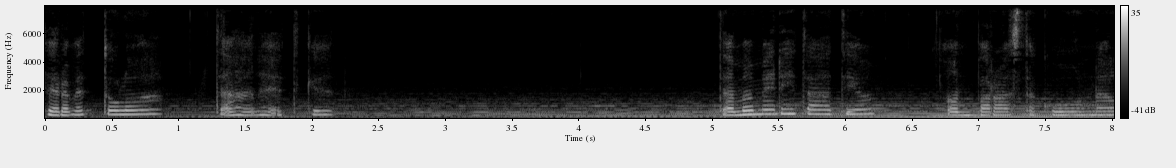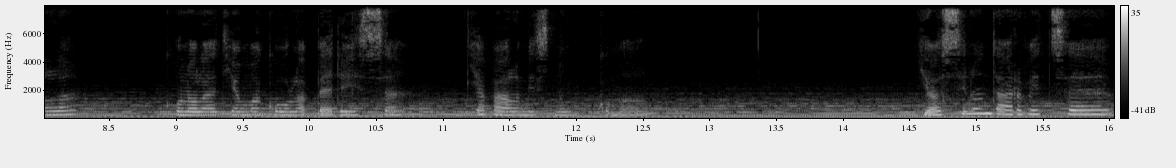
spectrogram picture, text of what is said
Tervetuloa tähän hetkeen. Tämä meditaatio on parasta kuunnella, kun olet jo makuulla pedissä ja valmis nukkumaan. Jos sinun tarvitsee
